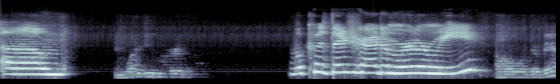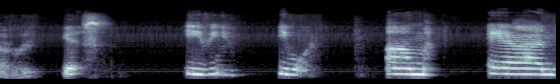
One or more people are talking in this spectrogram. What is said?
Um, And why do you murder them? because they try to murder me. Oh, they're bad, right? Yes. Evie. Evil. Um, and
